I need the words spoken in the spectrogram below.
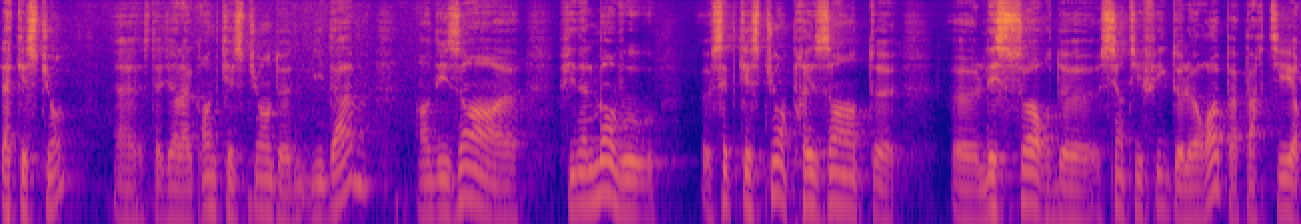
la question, euh, c'est-à-dire la grande question de Nidam, en disant finalement, cette question présente l'essor scientifique de l'Europe à partir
